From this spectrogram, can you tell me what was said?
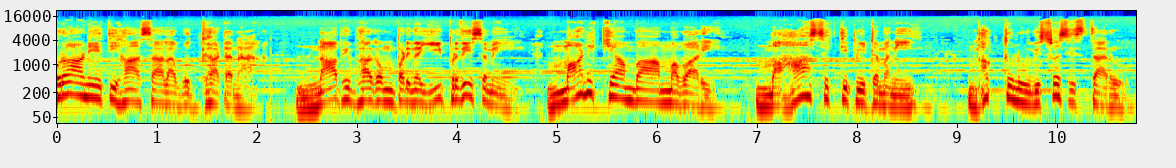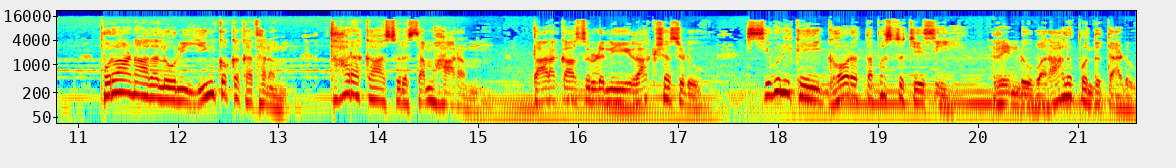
పురాణేతిహాసాల ఉద్ఘాటన. నాభిభాగం పడిన ఈ ప్రదేశమే మాణిక్యాంబ అమ్మవారి మహాశక్తిపీఠమని భక్తులు విశ్వసిస్తారు. పురాణాలలోని ఇంకొక కథనం తారకాసుర సంహారం. తారకాసురుడని రాక్షసుడు శివునికై ఘోర తపస్సు చేసి రెండు వరాలు పొందుతాడు.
